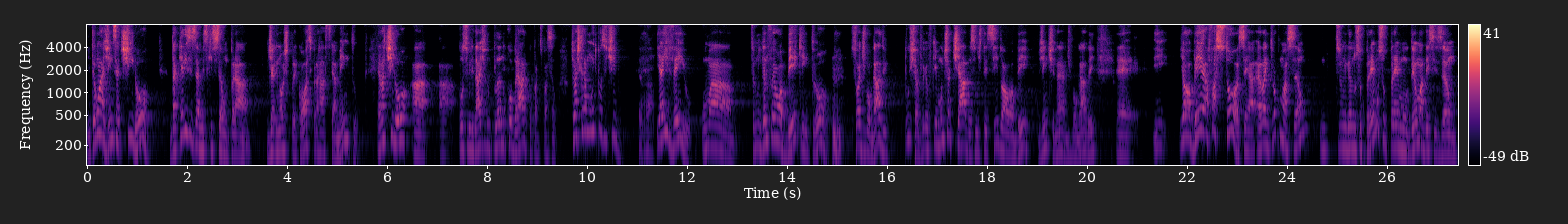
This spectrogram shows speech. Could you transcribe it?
Então a agência tirou daqueles exames que são para diagnóstico precoce, para rastreamento, ela tirou a, a possibilidade do plano cobrar com participação, que eu acho que era muito positivo. Exato. E aí veio uma, se eu não me engano, foi a OAB que entrou, sou advogado, e puxa, eu fiquei muito chateado assim de ter sido a OAB, gente, né, advogado aí, é, e, e a OAB afastou, assim, ela entrou com uma ação, se não me engano, no Supremo, o Supremo deu uma decisão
